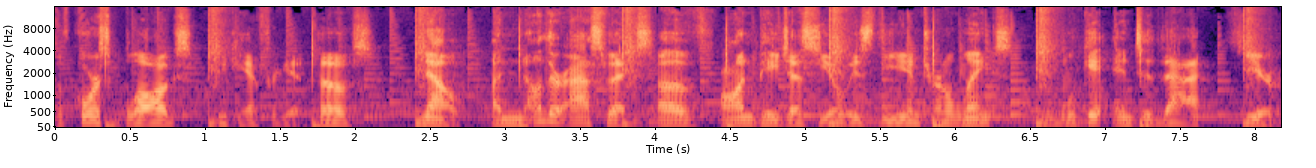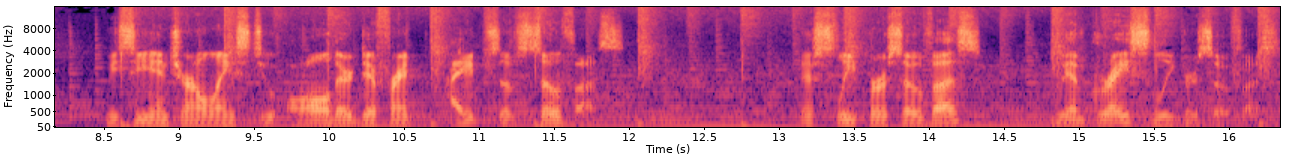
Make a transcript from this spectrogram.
Of course, blogs, we can't forget those. Now, another aspect of on page SEO is the internal links. And we'll get into that here. We see internal links to all their different types of sofas. There's sleeper sofas. We have gray sleeper sofas.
